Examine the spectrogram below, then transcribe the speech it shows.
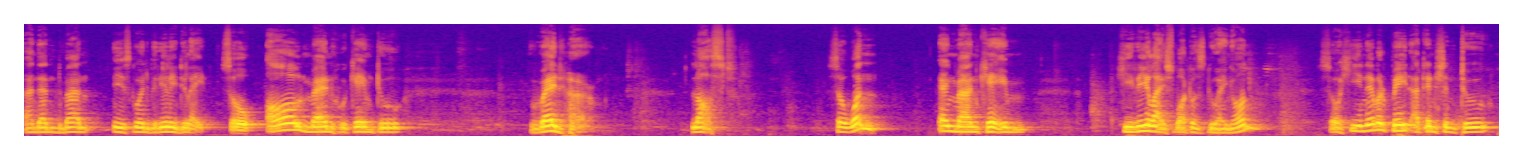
And then the man is going to be really delayed. So, all men who came to wed her lost. So, one young man came, he realized what was going on. So, he never paid attention to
